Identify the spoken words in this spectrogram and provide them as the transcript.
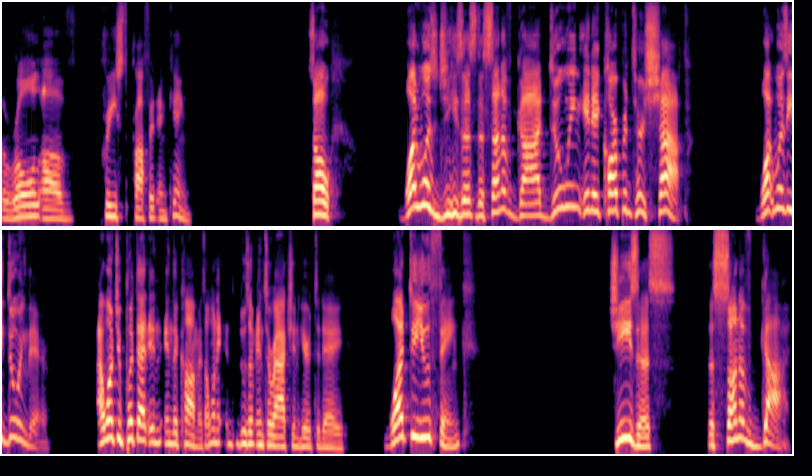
the role of priest, prophet, and king. So, what was Jesus, the Son of God, doing in a carpenter's shop? What was he doing there? I want you to put that in, in the comments. I want to do some interaction here today. What do you think Jesus, the Son of God,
